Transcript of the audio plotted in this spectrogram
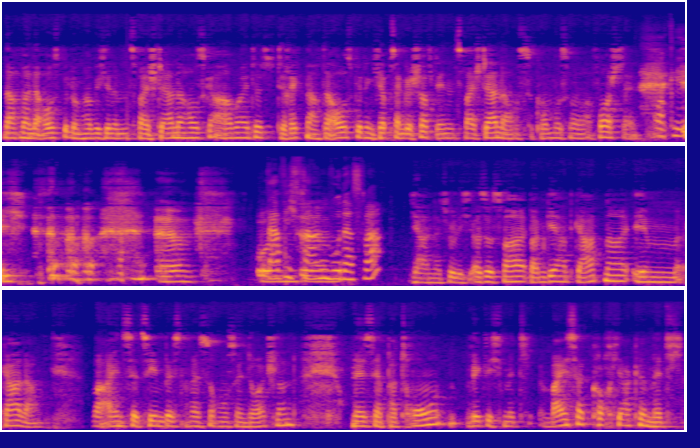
nach meiner Ausbildung habe ich in einem Zwei-Sterne-Haus gearbeitet, direkt nach der Ausbildung. Ich habe es dann geschafft, in ein Zwei-Sterne-Haus zu kommen, muss man mal vorstellen. Okay. Ich. ähm, Darf ich fragen, äh, wo das war? Ja, natürlich. Also es war beim Gerhard Gartner im Gala war eins der zehn besten Restaurants in Deutschland. Und er ist der Patron, wirklich mit weißer Kochjacke, mit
